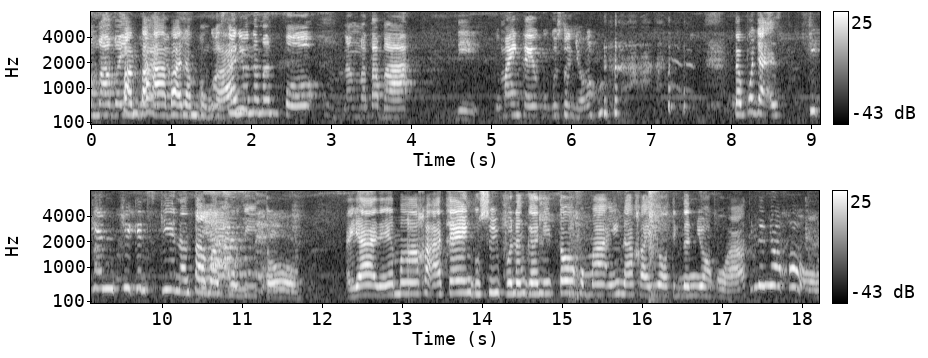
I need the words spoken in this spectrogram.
umaba yung Pampahaba buhay. ng Kung gusto buhay. nyo naman po ng mataba, di, kumain kayo kung gusto nyo. Ito po dyan, chicken, chicken skin ang tawag po dito. Ayan, ayan mga kaateng, gusto niyo po ng ganito, kumain na kayo. Tignan niyo ako ha. Tignan niyo ako, oh.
